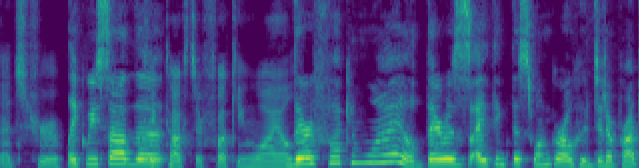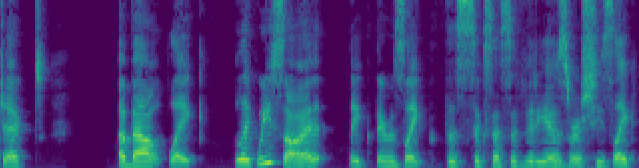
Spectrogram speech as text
That's true. Like we saw the TikToks are fucking wild. They're fucking wild. There was I think this one girl who did a project about like like we saw it. Like there was like the successive videos where she's like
